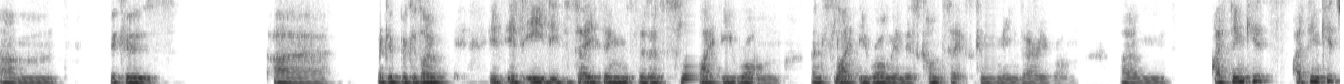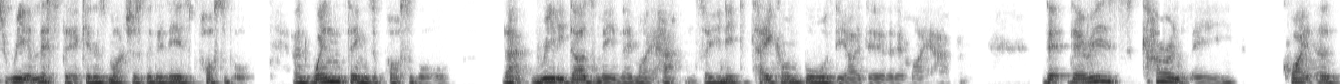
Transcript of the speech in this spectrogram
um, because uh, because because I it, it's easy to say things that are slightly wrong, and slightly wrong in this context can mean very wrong. Um, I think it's I think it's realistic in as much as that it is possible. And when things are possible, that really does mean they might happen. So you need to take on board the idea that it might happen. There is currently quite a,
